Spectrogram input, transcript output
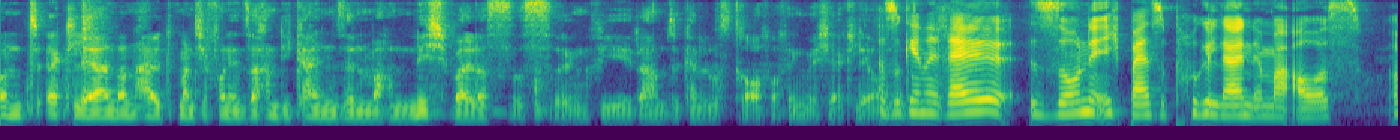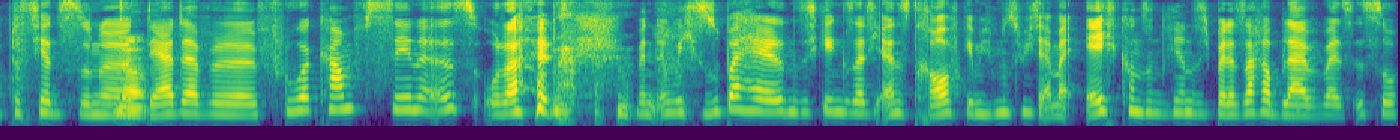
und erklären dann halt manche von den Sachen, die keinen Sinn machen, nicht, weil das ist irgendwie, da haben sie keine Lust drauf auf irgendwelche Erklärungen. also generell zone ich bei so Prügeleien immer aus. Ob das jetzt so eine Ja. Daredevil-Flurkampfszene ist oder halt, wenn irgendwelche Superhelden sich gegenseitig eins draufgeben. Ich muss mich da immer echt konzentrieren, dass ich bei der Sache bleibe, weil es ist so,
